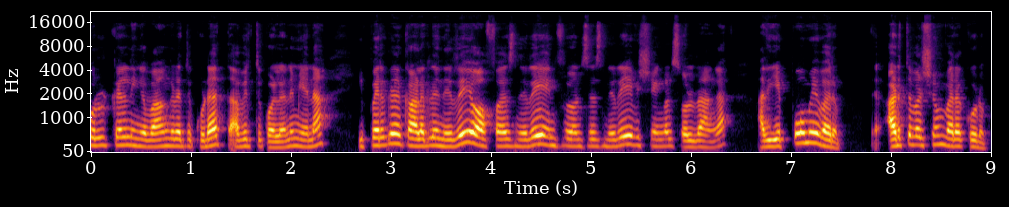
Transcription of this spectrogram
பொருட்கள் நீங்க வாங்குறது கூட தவிர்த்து கொள்ளணும். ஏன்னா, இப்போ இருக்கிற காலத்துல நிறைய ஆஃபர்ஸ், நிறைய இன்ஃப்ளூயன்சர்ஸ் நிறைய விஷயங்கள் சொல்றாங்க. அது எப்பவுமே வரும். அடுத்த வருஷம் வரக்கூடும்.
